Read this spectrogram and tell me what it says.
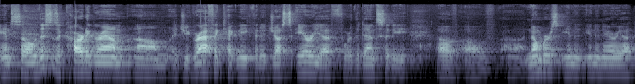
and so this is a cartogram, um, a geographic technique that adjusts area for the density of, of uh, numbers in, in an area.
